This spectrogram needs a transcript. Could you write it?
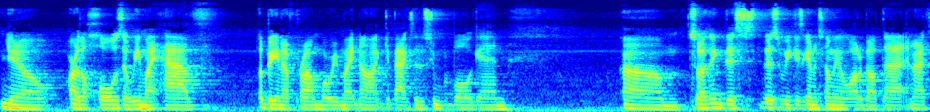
you know, are the holes that we might have a big enough problem where we might not get back to the Super Bowl again? Um, so I think this this week is going to tell me a lot about that, and I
